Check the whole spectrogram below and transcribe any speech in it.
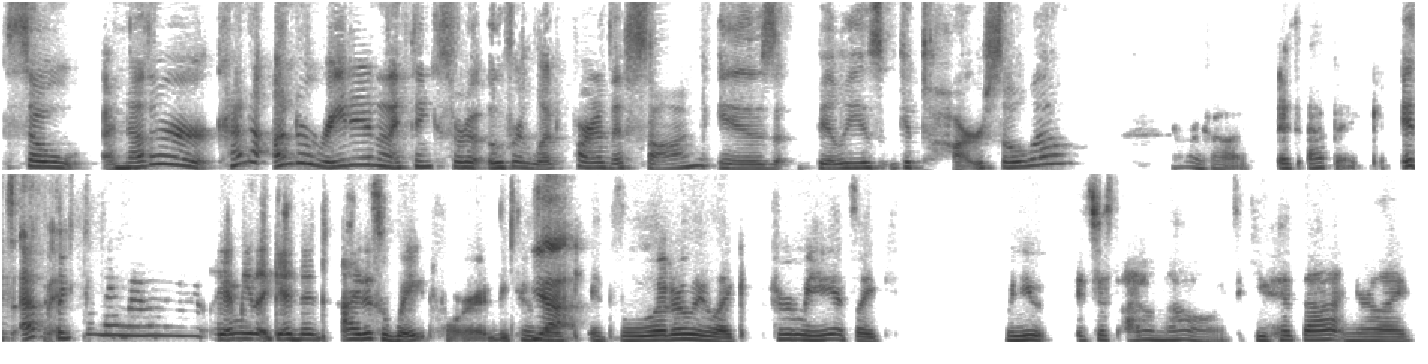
So another kind of underrated and I think sort of overlooked part of this song is Billy's guitar solo. Oh my god. It's epic. It's It's epic. like I mean like and it, I just wait for it because Yeah. like it's literally like for me it's like when you it's just I don't know. It's like you hit that and you're like,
